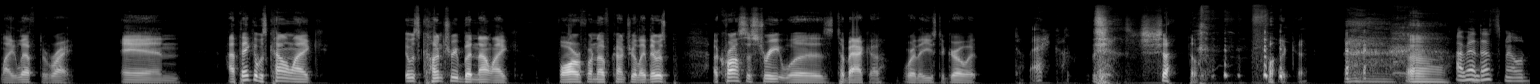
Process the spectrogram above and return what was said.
like left to right, and I think it was kind of like it was country, but not like far from enough country. Like there was across the street was tobacco where they used to grow it. Tobacco. Shut the fuck up. Uh, I mean that smelled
